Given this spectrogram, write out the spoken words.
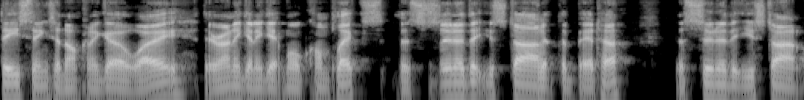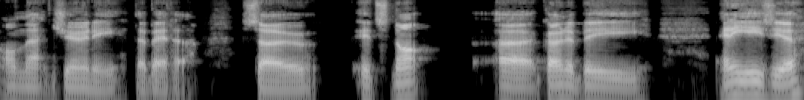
these things are not going to go away. They're only going to get more complex. The sooner that you start it, the better. The sooner that you start on that journey, the better. So it's not uh, going to be any easier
